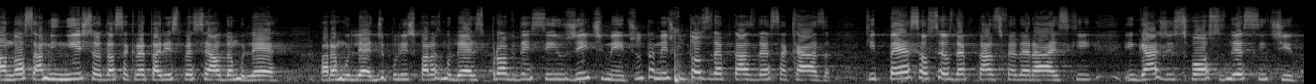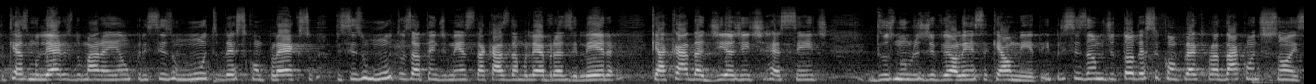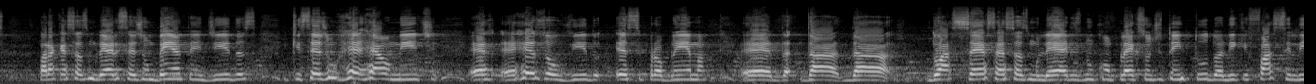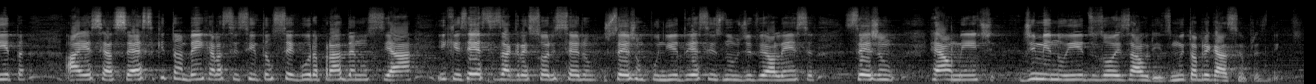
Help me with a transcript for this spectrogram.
a, a nossa a ministra da Secretaria Especial da Mulher, para a mulher, de política para as mulheres providencie urgentemente, juntamente com todos os deputados dessa casa, que peça aos seus deputados federais que engajem esforços nesse sentido, porque as mulheres do Maranhão precisam muito desse complexo, precisam muito dos atendimentos da Casa da Mulher Brasileira, que a cada dia a gente ressente dos números de violência que aumentam. E precisamos de todo esse complexo para dar condições para que essas mulheres sejam bem atendidas e que sejam re realmente é, é resolvido esse problema é, da, da, do acesso a essas mulheres num complexo onde tem tudo ali que facilita a esse acesso, que também que elas se sintam seguras para denunciar e que esses agressores sejam, sejam punidos e esses números de violência sejam realmente diminuídos ou exauridos. Muito obrigada, senhor presidente.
